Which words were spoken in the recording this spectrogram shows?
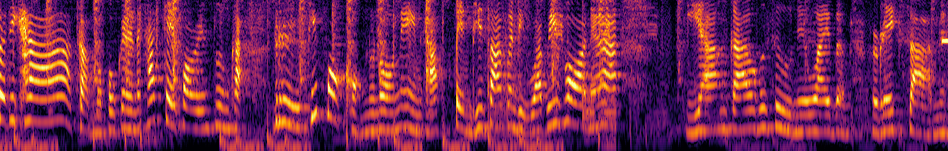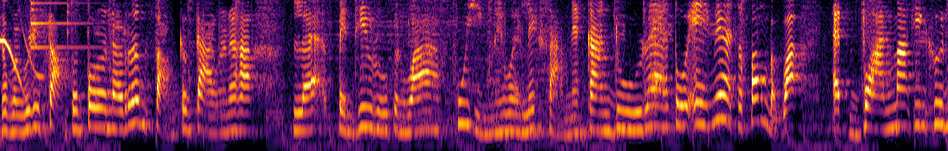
สวัสดีค่ะ กลับมาพบกันนะคะเกฟอร์เรนซ์ลุมค่ะ หรือพี่ฟอร์ของน้องๆนั่นเองนะคะเป็นที่ทราบกันดีว่าพี่ฟอร์นะคะย่างก้าวเข้าสู่ในวัยแบบเลขสามนะคะเป็นวัยสามต้นๆแล้วนะเริ่มสามกลางๆแล้วนะคะ และเป็นที่รู้กันว่าผู้หญิงในวัยเลขสามเนี่ยการดูแลตัวเองเนี่ยจะต้องแบบว่าแอดวานซ์มากยิ่งขึ้น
